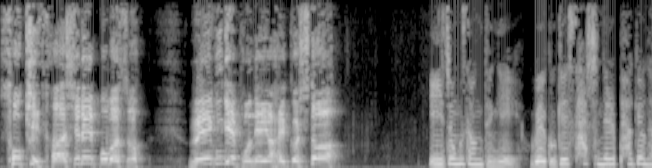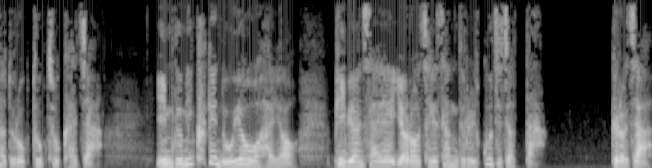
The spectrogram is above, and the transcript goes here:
속히 사신을 뽑아서 외국에 보내야 할 것이다. 이종성 등이 외국에 사신을 파견하도록 독촉하자 임금이 크게 노여워하여 비변사의 여러 재상들을 꾸짖었다. 그러자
